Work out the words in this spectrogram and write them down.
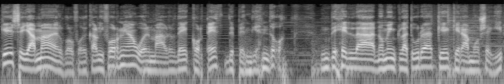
que se llama el Golfo de California o el Mar de Cortez, dependiendo de la nomenclatura que queramos seguir.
